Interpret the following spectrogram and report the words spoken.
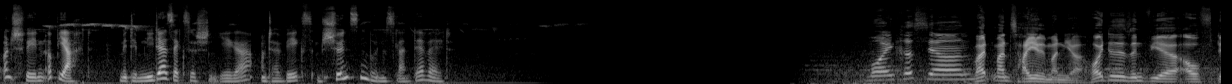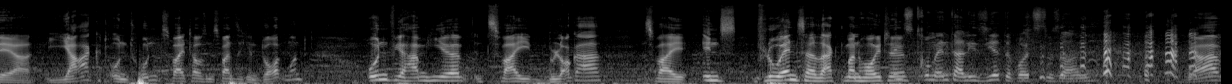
und Schweden ob Yacht mit dem niedersächsischen Jäger unterwegs im schönsten Bundesland der Welt. Moin Christian. Weidmanns Heilmann ja. Heute sind wir auf der Jagd und Hund 2020 in Dortmund und wir haben hier zwei Blogger, zwei Influencer, sagt man heute. Instrumentalisierte wolltest du sagen. Ja,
